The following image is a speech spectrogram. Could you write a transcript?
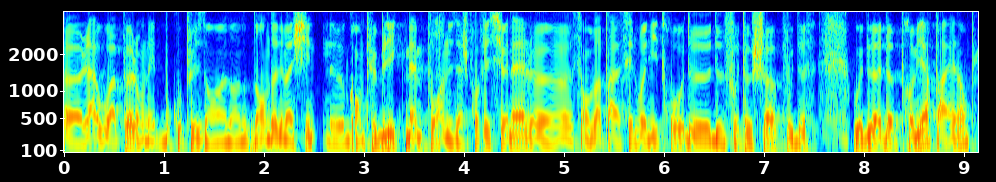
Euh, là où Apple, on est beaucoup plus dans, dans, des machines grand public, même pour un usage professionnel, euh, on va pas s'éloigner trop de, Photoshop ou de, ou de Adobe Premiere, par exemple.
